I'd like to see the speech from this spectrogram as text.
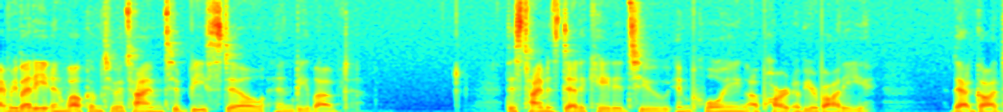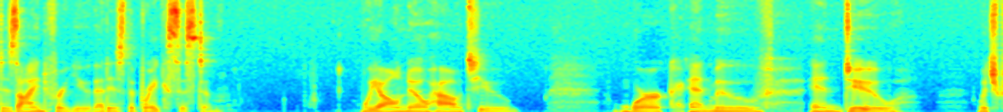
Hi, everybody, and welcome to a time to be still and be loved. This time is dedicated to employing a part of your body that God designed for you, that is the brake system. We all know how to work and move and do, which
